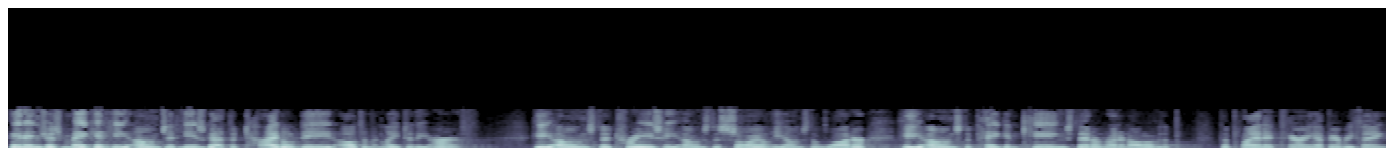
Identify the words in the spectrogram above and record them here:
He didn't just make it, he owns it. He's got the title deed ultimately to the earth. He owns the trees, he owns the soil, he owns the water, he owns the pagan kings that are running all over the, the planet, tearing up everything.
